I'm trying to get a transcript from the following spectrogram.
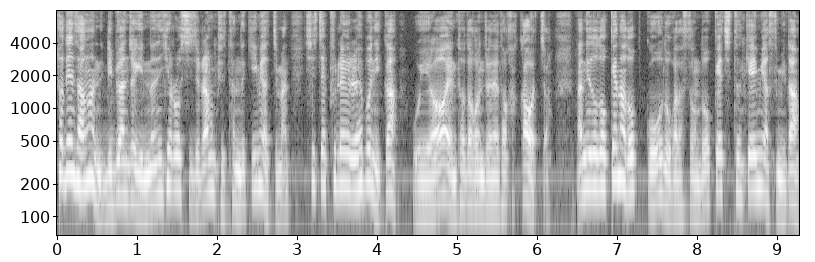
첫인상은 리뷰한 적 있는 Hero Siege랑 비슷한 느낌이었지만 실제 플레이를 해보니까 오히려 Enter the Gungeon에 더 가까웠죠. 난이도도 꽤나 높고 노가다성도 꽤 짙은 게임이었습니다.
